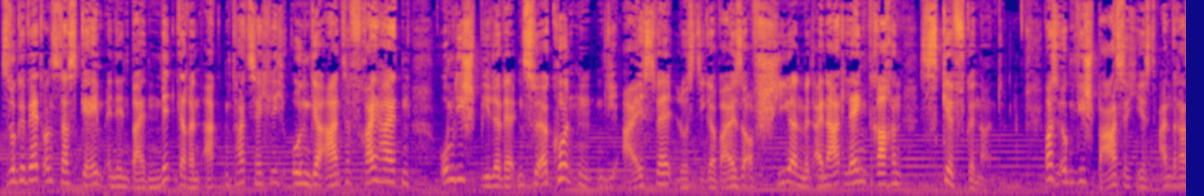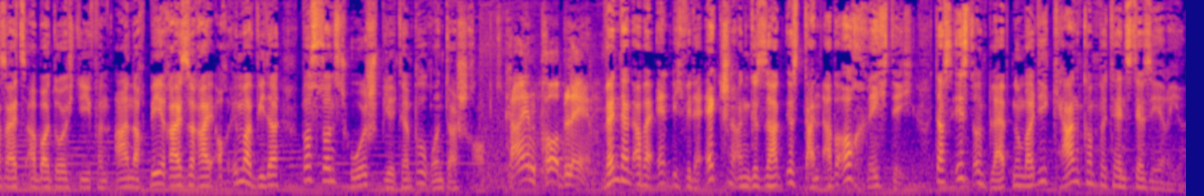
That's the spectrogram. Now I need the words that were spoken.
So gewährt uns das Game in den beiden mittleren Akten tatsächlich ungeahnte Freiheiten, um die Spielewelten zu erkunden. Die Eiswelt lustigerweise auf Skiern mit einer Art Lenkdrachen, Skiff genannt was irgendwie spaßig ist, andererseits aber durch die von A nach B Reiserei auch immer wieder das sonst hohe Spieltempo runterschraubt. Kein Problem. Wenn dann aber endlich wieder Action angesagt ist, dann aber auch richtig. Das ist und bleibt nun mal die Kernkompetenz der Serie.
